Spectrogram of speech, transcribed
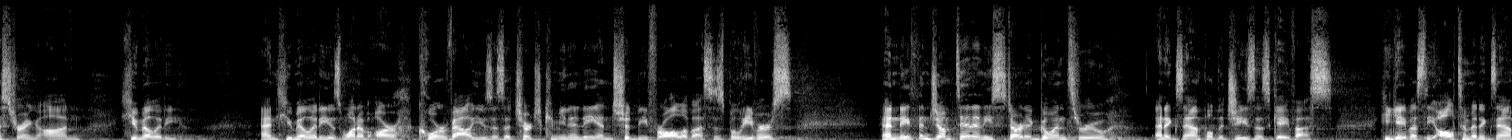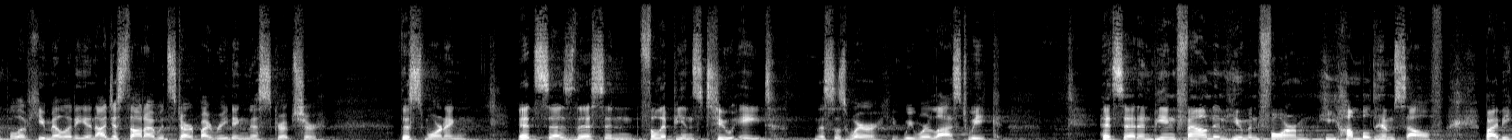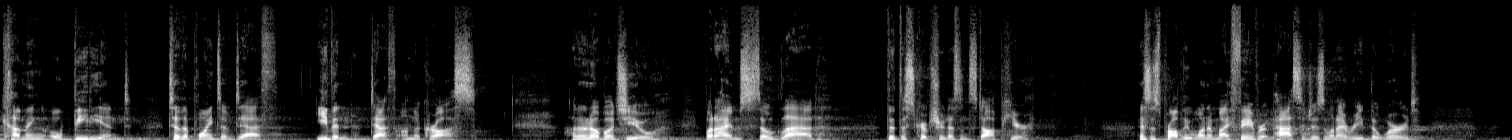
ministering on humility. And humility is one of our core values as a church community and should be for all of us as believers. And Nathan jumped in and he started going through an example that Jesus gave us. He gave us the ultimate example of humility. And I just thought I would start by reading this scripture this morning. It says this in Philippians 2 8. This is where we were last week. It said, And being found in human form, he humbled himself by becoming obedient to the point of death, even death on the cross. I don't know about you, but I am so glad that the scripture doesn't stop here. This is probably one of my favorite passages when I read the word.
